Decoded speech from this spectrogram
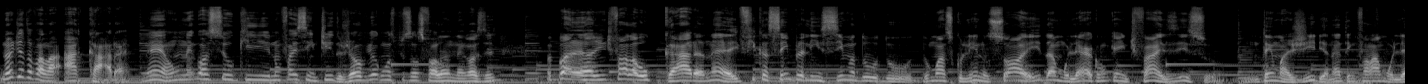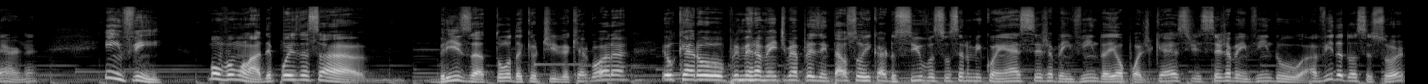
Não adianta falar a cara, né? É um negócio que não faz sentido. Já ouvi algumas pessoas falando um negócio desse. A gente fala o cara, né? E fica sempre ali em cima do, do, do, masculino só e da mulher. Como que a gente faz isso? Não tem uma gíria, né? Tem que falar mulher, né? Enfim. Bom, vamos lá. Depois dessa brisa toda que eu tive aqui agora, eu quero primeiramente me apresentar. Eu sou o Ricardo Silva. Se você não me conhece, seja bem-vindo aí ao podcast. Seja bem-vindo à vida do assessor.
